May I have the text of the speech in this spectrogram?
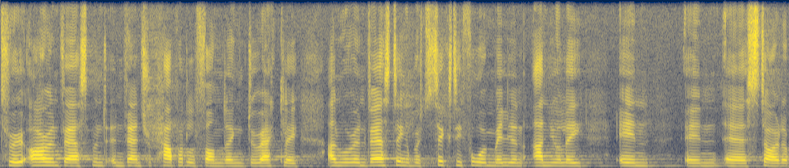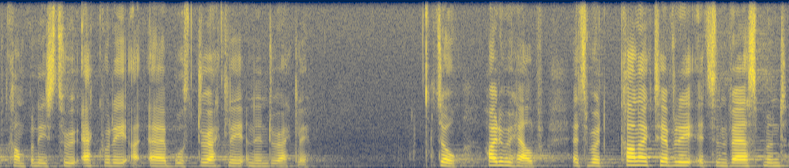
through our investment in venture capital funding directly. And we're investing about 64 million annually in, in uh, startup companies through equity, uh, both directly and indirectly. So, how do we help? It's about connectivity, it's investment,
